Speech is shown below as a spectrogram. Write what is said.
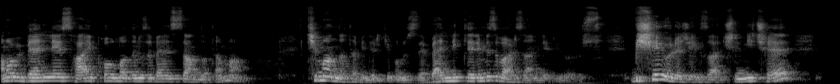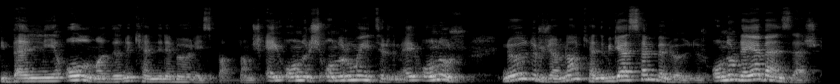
Ama bir benliğe sahip olmadığınızı ben size anlatamam. Kim anlatabilir ki bunu size? Benliklerimiz var zannediyoruz. Bir şey ölecek zaten. İşte Nietzsche bir benliği olmadığını kendine böyle ispatlamış. Ey onur, işte onurumu yitirdim. Ey onur. Ne öldüreceğim lan kendimi? Gel sen beni öldür. Onur neye benzer?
